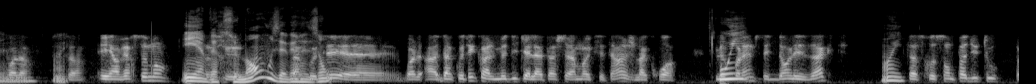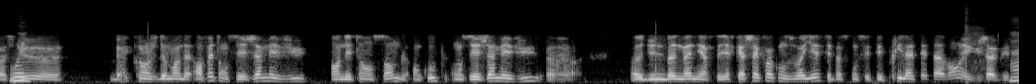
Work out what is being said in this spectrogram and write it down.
Voilà, ouais. ça. Et inversement. Et inversement, vous avez raison. côté, euh, voilà, ah, d'un côté, quand elle me dit qu'elle est attachée à moi, etc., je la crois. Le Oui. problème, c'est que dans les actes, Oui. ça se ressent pas du tout. Parce Oui. que euh, ben, quand je demande, en fait, on s'est jamais vu en étant ensemble, en couple, on s'est jamais vu euh, euh, d'une bonne manière. C'est-à-dire qu'à chaque fois qu'on se voyait, c'est parce qu'on s'était pris la tête avant et que j'avais Ah,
